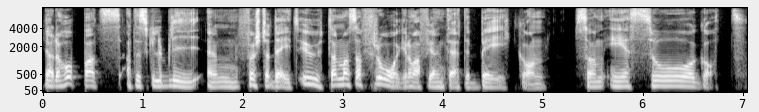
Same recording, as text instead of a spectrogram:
Jag hade hoppats att det skulle bli en första dejt utan massa frågor om varför jag inte äter bacon, som är så gott.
